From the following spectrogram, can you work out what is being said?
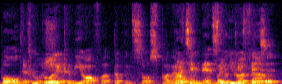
both too, bro. It could be all fucked up and so spun But, out, it's and then still drugged up. it.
